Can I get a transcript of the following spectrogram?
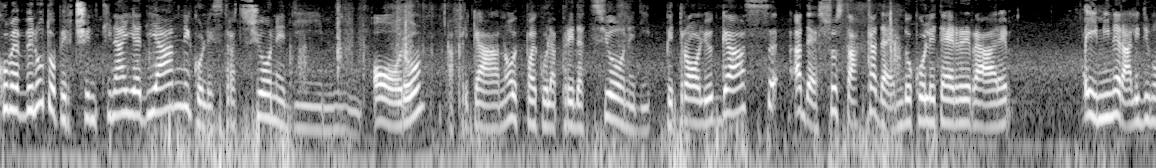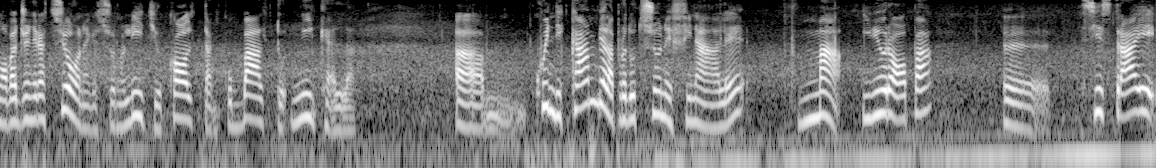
come è avvenuto per centinaia di anni con l'estrazione di mm, oro africano e poi con la predazione di petrolio e gas, adesso sta accadendo con le terre rare e i minerali di nuova generazione che sono litio, coltan, cobalto, nickel. Um, quindi cambia la produzione finale, ma in Europa eh, si estrae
